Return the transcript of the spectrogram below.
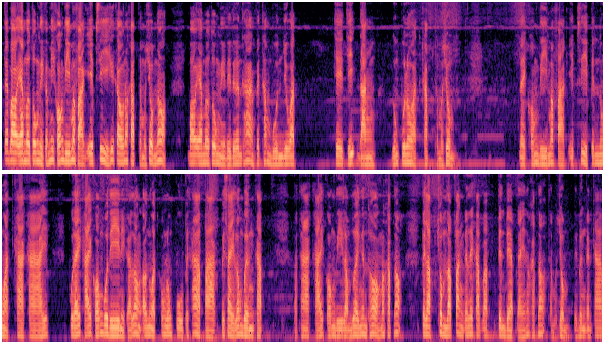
แต่เบาแอมเราตรงนี่ก็มีของดีมาฝาก FC คือเก่าเนาะครับท่านผู้ชมเนาะ เบาแอมเราตรงนี่ได้เดินทางไปทำบุญอยู่วัดเจจิดังหลวงปู่รอดครับท่านผู้ชมได้ของดีมาฝาก FC เป็นนวดค่าขาย ผู้ใดขายของบ่ดีนี่ก็ลองเอานวดของหลวงปู่ไปทาปากไปใส่ลองเบิงครับราคาขายของดีลำด้วยเงินทองเนาะครับเนาะไปรับชมรับฟังกันเลยครับว่าเป็นแบบใดเนาะครับเนาะท่านผู้ชมไปเบิ่งกันครับ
